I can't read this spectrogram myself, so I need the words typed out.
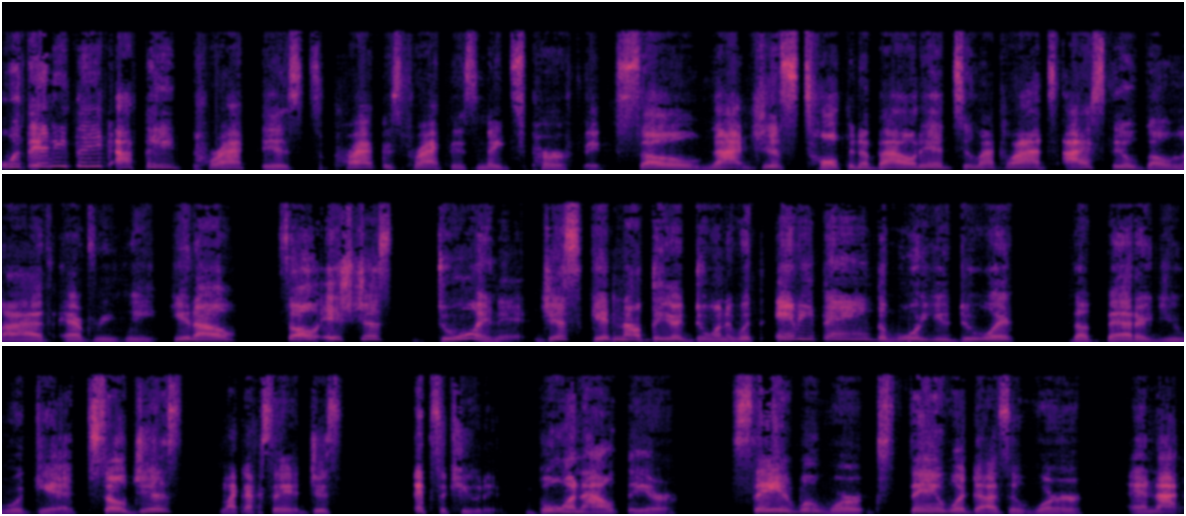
With anything, I think practice, practice, practice makes perfect. So, not just talking about it to my clients, I still go live every week, you know? So, it's just doing it, just getting out there doing it. With anything, the more you do it, the better you will get. So, just like I said, just executing, going out there, saying what works, saying what doesn't work, and not,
